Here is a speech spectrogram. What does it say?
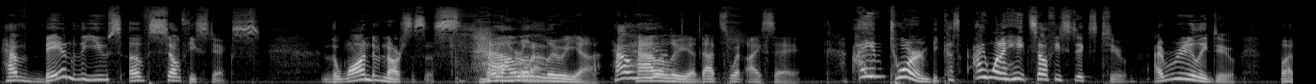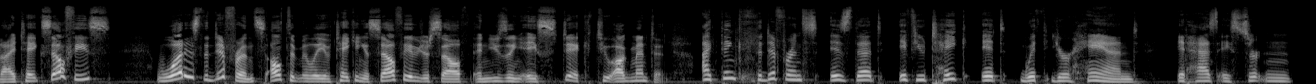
have banned the use of selfie sticks. The wand of Narcissus. Hallelujah. Hallelujah? Hallelujah. That's what I say. I am torn because I want to hate selfie sticks too. I really do. But I take selfies. What is the difference ultimately of taking a selfie of yourself and using a stick to augment it? I think the difference is that if you take it with your hand, it has a certain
